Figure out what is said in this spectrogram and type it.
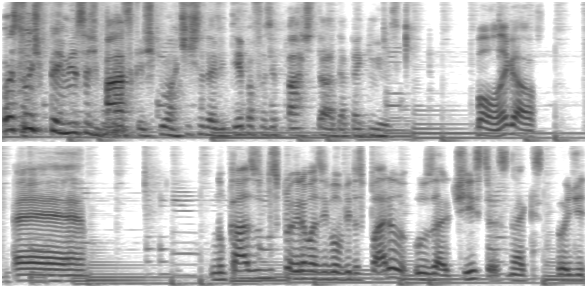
quais são as premissas básicas que o artista deve ter para fazer parte da, da Pack Music? Bom, legal. É... No caso dos programas envolvidos para os artistas, né, que hoje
